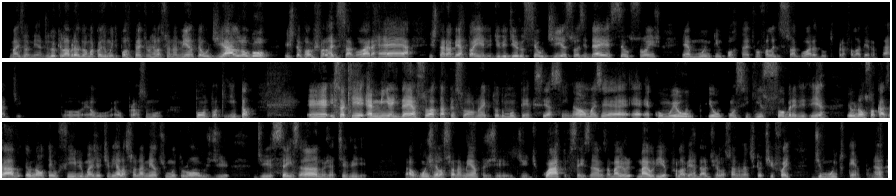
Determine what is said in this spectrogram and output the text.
mais ou menos. Duque Labrador, uma coisa muito importante no relacionamento é o diálogo. Vamos falar disso agora. É, estar aberto a ele, dividir o seu dia, suas ideias, seus sonhos é muito importante. Vou falar disso agora, Duque, para falar a verdade. É, o, é o próximo ponto aqui. Então, é, isso aqui é minha ideia só, tá, pessoal? Não é que todo mundo tenha que ser assim, não, mas é, é, é como eu, eu consegui sobreviver. Eu não sou casado, eu não tenho filho, mas já tive relacionamentos muito longos de, de seis anos, já tive alguns relacionamentos de, de, de quatro, seis anos, a maioria, para falar a verdade, dos relacionamentos que eu tive foi de muito tempo. Né?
